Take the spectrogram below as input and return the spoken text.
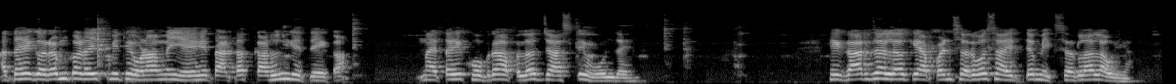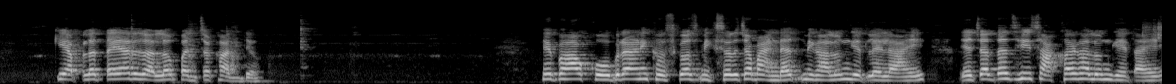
आता हे गरम कढईत मी ठेवणार नाही आहे हे ताटात काढून घेते का नाहीतर हे खोबरं आपलं जास्ती होऊन जाईल. हे गार झालं की आपण सर्व साहित्य मिक्सरला लावूया की आपलं तयार झालं पंचखाद्य. हे पहा खोबरं आणि खसखस मिक्सरच्या भांड्यात मी घालून घेतलेलं आहे. याच्यातच ही साखर घालून घेत आहे.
